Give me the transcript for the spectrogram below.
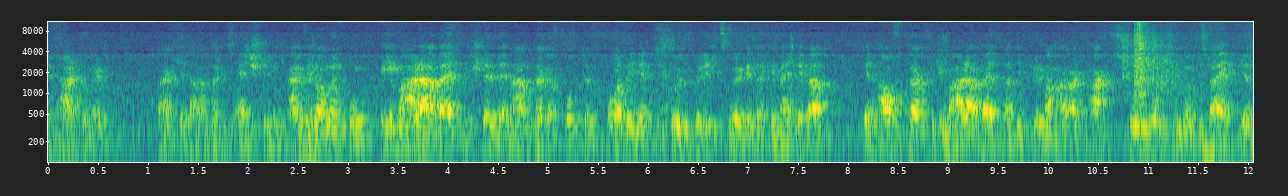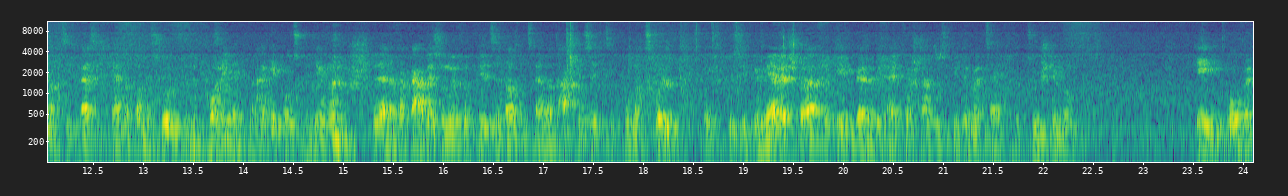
Enthaltungen. Danke, der Antrag ist einstimmig angenommen. Punkt B, Malerarbeiten. Stelle den Antrag aufgrund des vorliegenden Prüfberichts möge der Gemeinderat den Auftrag für die Malarbeiten an die Firma Harald Acht, Schulhof 72 84 30 Kleiner von der Schule für den vorliegenden Angebotsbedingungen mit einer Vergabesumme von 14.268,12 exklusive Mehrwertsteuer vergeben werden. Mit einverstanden ist bitte mal Zeichen der Zustimmung. Gegenprobe,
